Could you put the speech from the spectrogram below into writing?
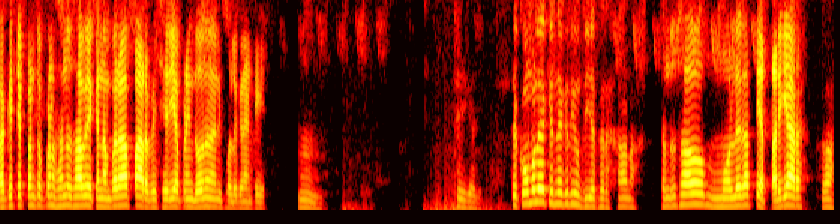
ਬਾਕੀ ਟਿੱਪਣ ਟੁੱਪਣ ਸੰਧੂ ਸਾਹਿਬ ਇੱਕ ਨੰਬਰ ਆ। ਭਾਰ ਪਿਛੇ ਦੀ ਆਪਣੀ ਦੋ ਦਿਨਾਂ ਦੀ ਫੁੱਲ ਗਾਰੰਟੀ ਹੈ ਹੂੰ। ਠੀਕ ਹੈ ਜੀ। ਤੇ ਕੋਮਲ ਇਹ ਕਿੰਨੇ ਕੁ ਦੀ ਹੁੰਦੀ ਹੈ ਫਿਰ? ਹਾਂ ਨਾ। ਸੰਧੂ ਸਾਹਿਬ ਮੁੱਲ ਦਾ 73000 ਹਾਂ।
